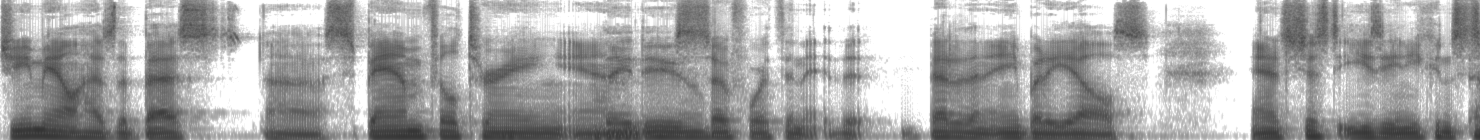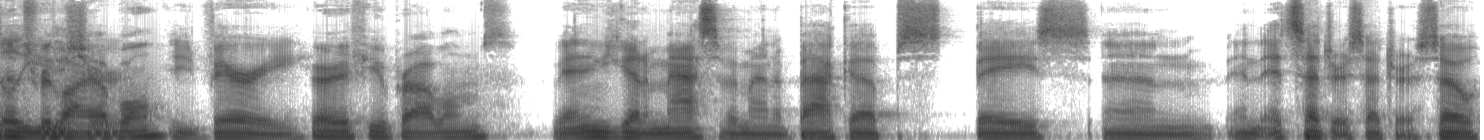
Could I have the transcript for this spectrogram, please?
Gmail has the best uh, spam filtering and They do. so forth, and it, better than anybody else. And it's just easy, and you can still use your- reliable. very, Very few problems. and you got a massive amount of backup space and and et cetera, et cetera. So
